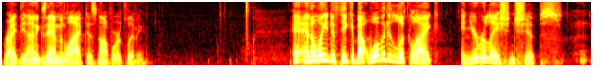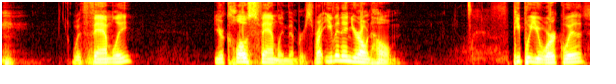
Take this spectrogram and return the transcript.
right? The unexamined life is not worth living. And, and I want you to think about what would it look like in your relationships with family, your close family members, right? Even in your own home. People you work with,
